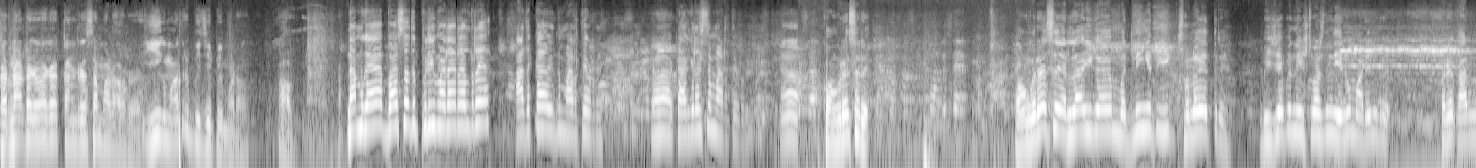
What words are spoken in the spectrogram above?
ಕರ್ನಾಟಕದಾಗ ಕಾಂಗ್ರೆಸ್ ಮಾಡೋರು ಈಗ ಮಾತ್ರ ಬಿ ಜೆ ಪಿ ಮಾಡೋರು ಹೌದು. ನಮ್ಗೆ ಬಸ್ ಅದು ಫ್ರೀ ಮಾಡ್ಯಾರಲ್ರಿ? ಅದಕ್ಕೆ ಇದು ಮಾಡ್ತೇವ್ರಿ. ಹಾಂ ಕಾಂಗ್ರೆಸ್ ಮಾಡ್ತೇವ್ರಿ. ಹಾಂ. ಕಾಂಗ್ರೆಸ್ ರೀ. ಕಾಂಗ್ರೆಸ್ ಎಲ್ಲ ಈಗ ಮೊದ್ಲಿಂಗೈತಿ ಈಗ ಚಲೋ ಐತ್ರಿ. ಬಿ ಜೆ ಪಿನ ಇಷ್ಟು ವರ್ಷದಿಂದ ಏನೂ ಮಾಡಿಲ್ಲ ರೀ ಬರೀ ಕಾರಣ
